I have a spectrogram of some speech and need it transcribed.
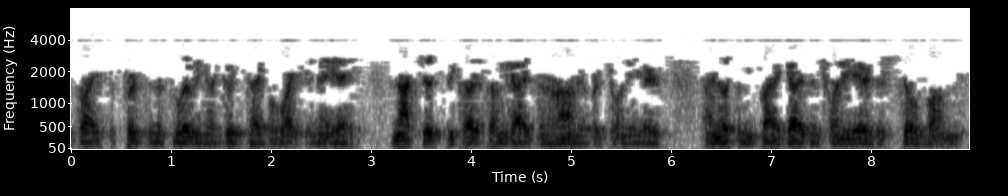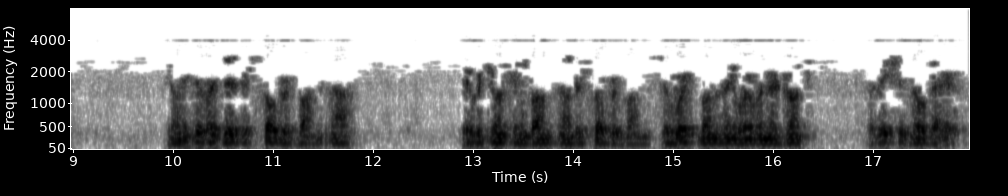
advice. The person is living a good type of life in AA. Not just because some guy's been around here for 20 years. I know some guys in 20 years are still bums. The only difference is they're sober bums now. They were drunken bums, now they're sober bums. They're worse bums anywhere when they're drunk, but they should know better.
